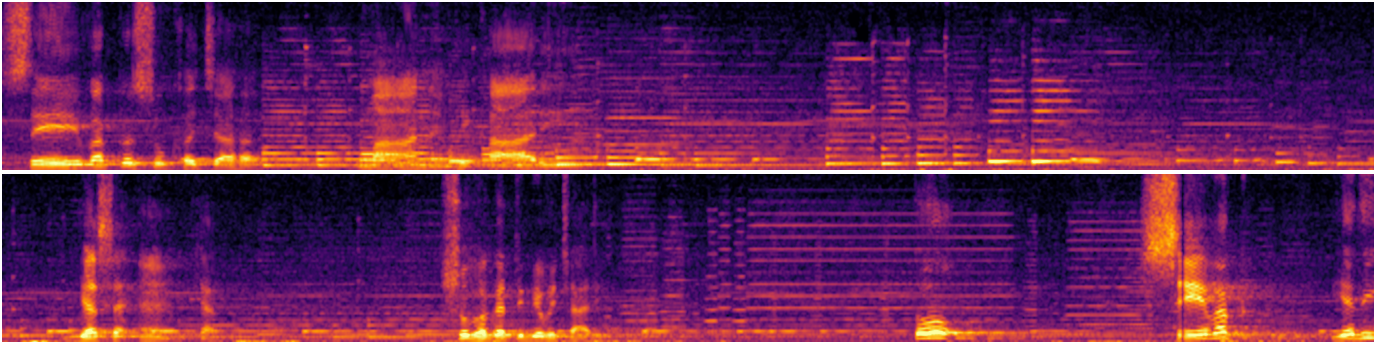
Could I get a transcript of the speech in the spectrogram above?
सेवक सुख चह मान भिखारी। व्यस क्या? शुभ गति व्यभिचारी। तो सेवक यदि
